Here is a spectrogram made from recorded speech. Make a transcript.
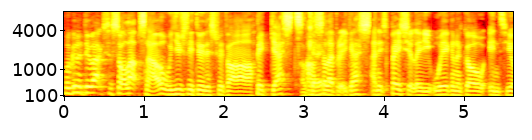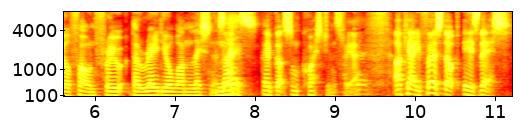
We're going to do Access All Apps now. We usually do this with our big guests, our celebrity guests. And it's basically we're going to go into your phone through the Radio 1 listeners. They've- Nice. They've, got some questions for you. Okay, first up is this.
